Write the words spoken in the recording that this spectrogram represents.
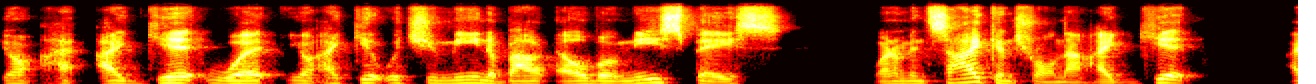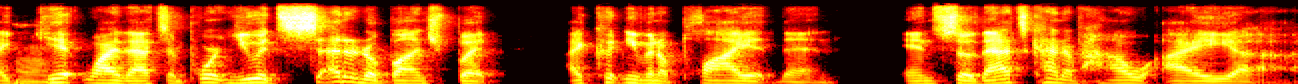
you know, I, I get what, you know, I get what you mean about elbow knee space when I'm in side control now. I get, I hmm. get why that's important. You had said it a bunch, but I couldn't even apply it then. And so that's kind of how I, uh,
